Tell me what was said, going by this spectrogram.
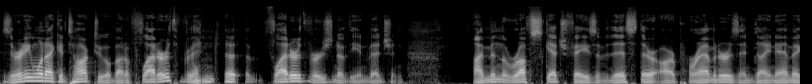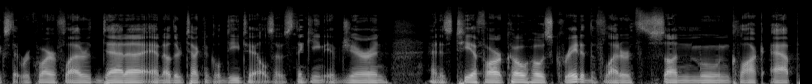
Is there anyone I could talk to about a flat Earth, uh, flat Earth version of the invention? I'm in the rough sketch phase of this. There are parameters and dynamics that require flat earth data and other technical details. I was thinking if Jeran and his TFR co-host created the flat earth sun moon clock app,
